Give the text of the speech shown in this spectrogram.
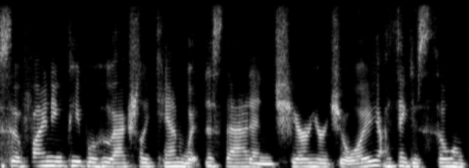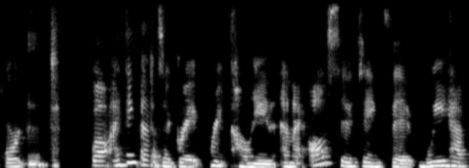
so finding people who actually can witness that and share your joy, I think is so important. Well, I think that's a great point, Colleen. And I also think that we have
